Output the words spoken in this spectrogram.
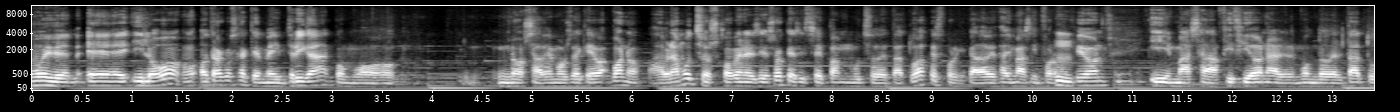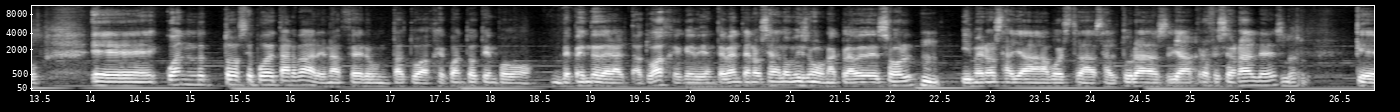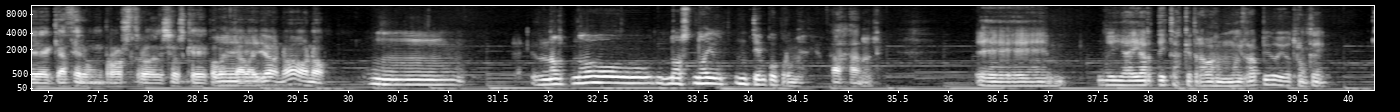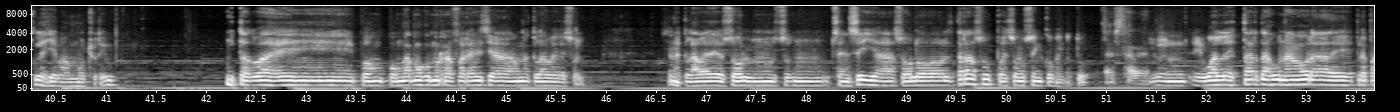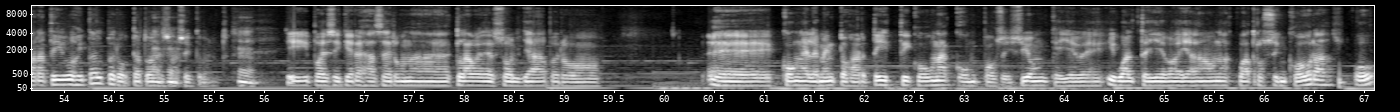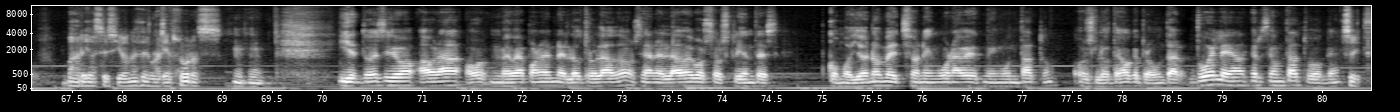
Muy bien. Eh, y luego, otra cosa que me intriga, como no sabemos de qué va. Bueno, habrá muchos jóvenes y eso que sí sepan mucho de tatuajes, porque cada vez hay más información y más afición al mundo del tatu. Eh, ¿Cuánto se puede tardar en hacer un tatuaje? ¿Cuánto tiempo? Depende del tatuaje, que evidentemente no sea lo mismo una clave de sol Mm, y menos allá a vuestras alturas ya profesionales claro. que, que hacer un rostro de esos que comentaba Pues- yo, ¿no? ¿O no? Mm, no, no, no, no hay un- tiempo promedio. Ajá. Vale. Eh, y hay artistas que trabajan muy rápido y otros que les llevan mucho tiempo. Un tatuaje, pon- pongamos como referencia una clave de sol. Una clave de sol son sencilla, solo el trazo, pues son 5 minutos. Está bien. Igual tardas una hora de preparativos y tal, pero tatuajes son. 5 minutos. Mm, Y pues si quieres hacer una clave de sol ya, pero eh, con elementos artísticos, una composición que lleve, igual te lleva ya unas 4 o 5 horas o varias sesiones de varias horas. Y entonces yo ahora me voy a poner en el otro lado, o sea, en el lado de vuestros clientes. Como yo no me he hecho ninguna vez ningún tatu, os lo tengo que preguntar. ¿Duele hacerse un tatu o qué? Sí,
